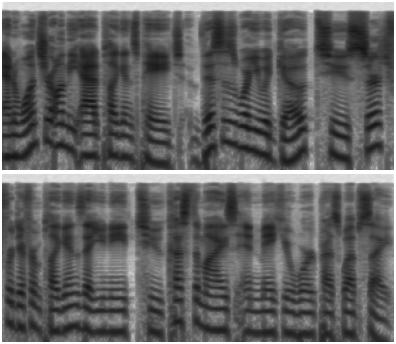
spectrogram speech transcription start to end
And once you're on the add plugins page, this is where you would go to search for different plugins that you need to customize and make your WordPress website.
